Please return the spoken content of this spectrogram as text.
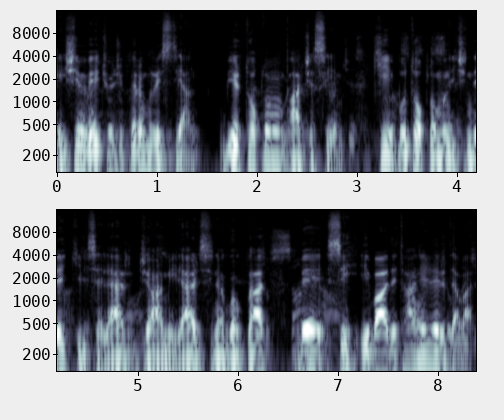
Eşim ve çocuklarım Hristiyan. Bir toplumun parçasıyım. Ki bu toplumun içinde kiliseler, camiler, sinagoglar ve sih ibadethaneleri de var.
